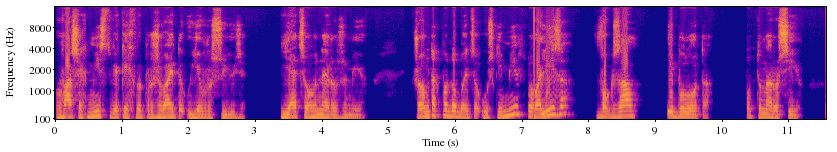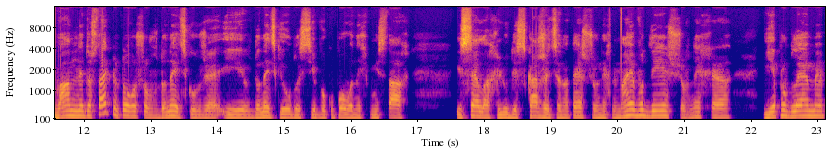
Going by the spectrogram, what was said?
ваших міст, в яких ви проживаєте у Євросоюзі? Я цього не розумію. Якщо вам так подобається узкий мір, то валіза, вокзал і болота, тобто на Росію. Вам недостатньо того, що в Донецьку вже і в Донецькій області в окупованих містах і селах люди скаржаться на те, що в них немає води, що в них е, є проблеми,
